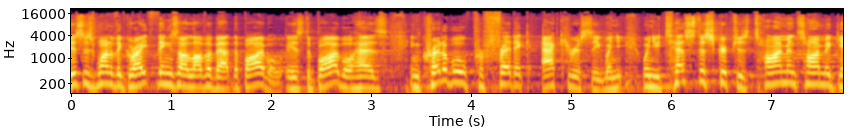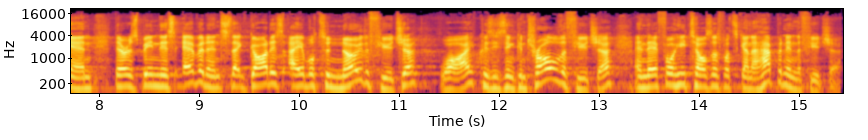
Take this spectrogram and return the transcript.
This is one of the great things I love about the Bible is the Bible has incredible prophetic accuracy. When you, when you test the scriptures time and time again, there has been this evidence that God is able to know the future. Why? Because he's in control of the future, and therefore he tells us what's going to happen in the future.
